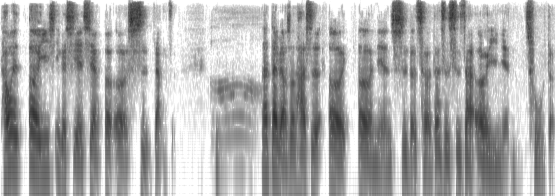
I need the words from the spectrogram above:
它会二一一个斜线二二四这样子。哦。那代表说它是二二年式的车，但是是在二一年出的。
